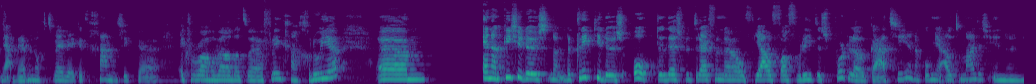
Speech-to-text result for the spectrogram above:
ja, we hebben nog twee weken te gaan. Dus ik, ik verwacht wel dat we flink gaan groeien. Um, En dan kies je dus, dan, klik je dus op de desbetreffende of jouw favoriete sportlocatie. En dan kom je automatisch in een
